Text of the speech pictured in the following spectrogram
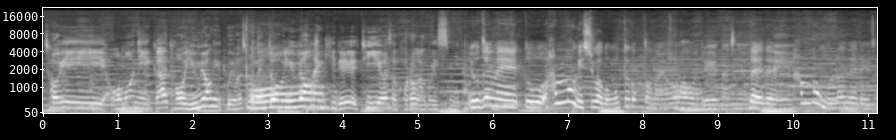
저희 어머니가 더 유명했고요. 저는 또 오. 유명한 길을 뒤이어서 걸어가고 있습니다. 요즘에 또 한복 이슈가 너무 뜨겁잖아요. 어, 네, 맞아요. 네네. 네. 한복 논란에 대해서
